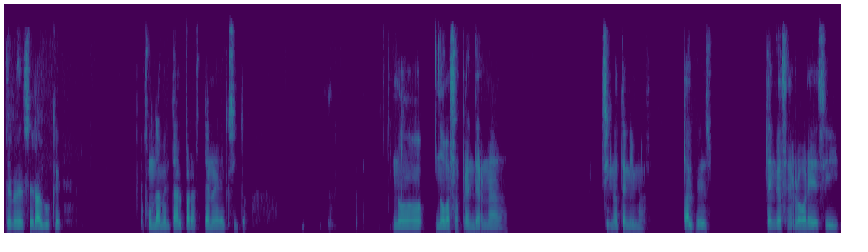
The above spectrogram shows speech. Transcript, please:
debe de ser algo que fundamental para tener éxito. No no vas a aprender nada si no te animas. Tal vez tengas errores y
